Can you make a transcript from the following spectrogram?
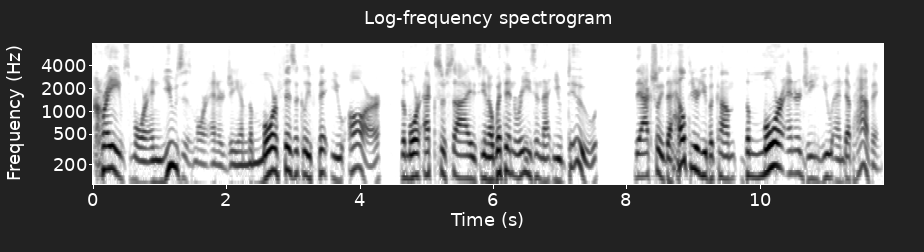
craves more and uses more energy. And the more physically fit you are, the more exercise, you know, within reason that you do, the actually the healthier you become, the more energy you end up having.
